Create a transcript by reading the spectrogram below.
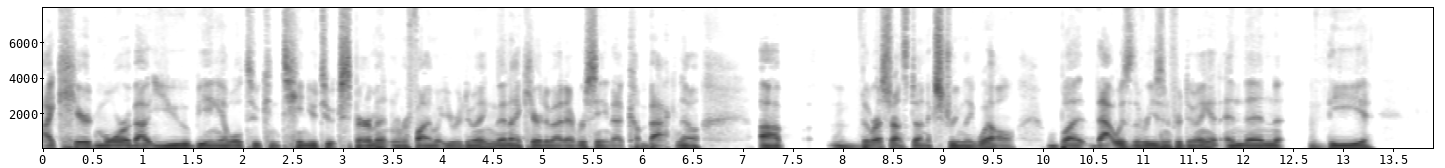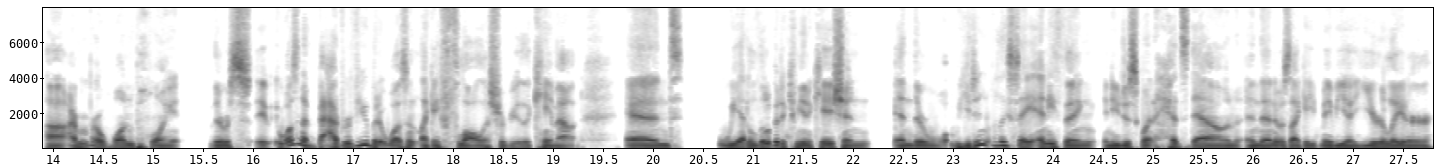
I cared more about you being able to continue to experiment and refine what you were doing than I cared about ever seeing that come back. Now, uh, the restaurant's done extremely well, but that was the reason for doing it. And then the, uh, I remember at one point there was, it, it wasn't a bad review, but it wasn't like a flawless review that came out. And we had a little bit of communication and there, you didn't really say anything and you just went heads down. And then it was like a, maybe a year later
